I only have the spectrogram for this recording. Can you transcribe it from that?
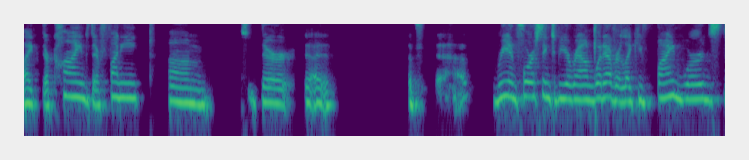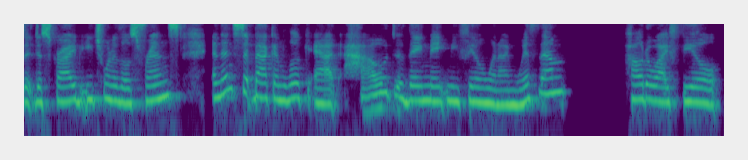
like they're kind they're funny um, they're uh, uh, reinforcing to be around, whatever. Like you find words that describe each one of those friends and then sit back and look at how do they make me feel when I'm with them? How do I feel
